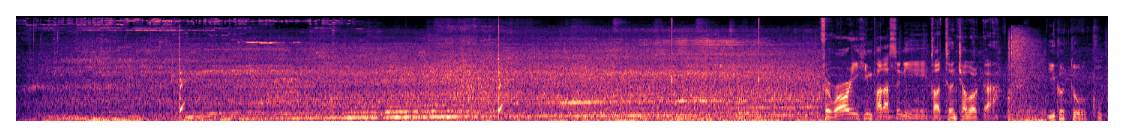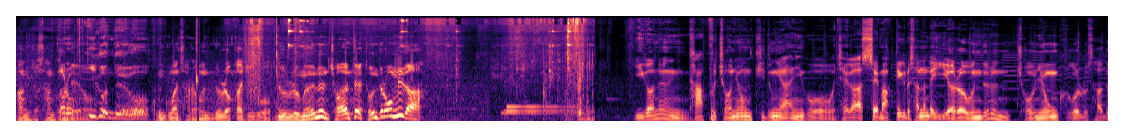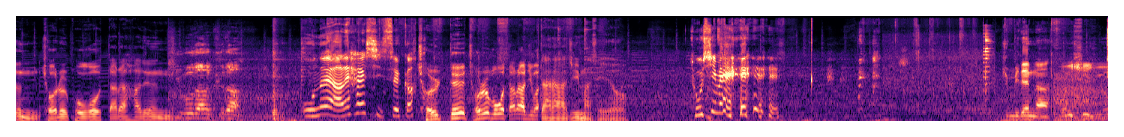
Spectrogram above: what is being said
페라리 힘 받았으니 커튼 쳐볼까? 이것도 쿠팡에서 산 건데요. 이건데요. 궁금한 사람은 눌러가지고 누르면은 저한테 돈 들어옵니다. 이거는 카프 전용 기둥이 아니고 제가 새 막대기로 샀는데 여러분들은 전용 그걸로 사든 저를 보고 따라 하든 키보다 크다. 오늘 안에 할 수 있을까 절대 저를 보고 따라하지 마. 따라하지 마세요. 조심해 준비됐나? 보이시죠?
